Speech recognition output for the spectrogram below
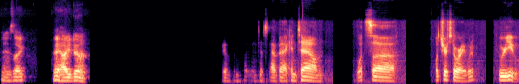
And he's like, "Hey, how you doing?" Just got back in town. What's uh, what's your story? What Who are you?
